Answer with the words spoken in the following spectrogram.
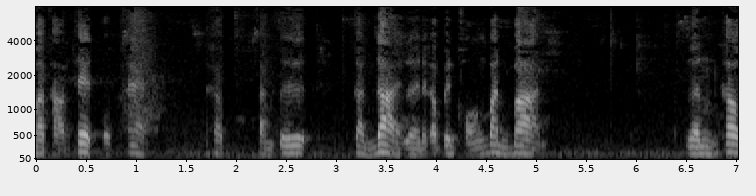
มะขามเทศอบแห้งนะครับ สั่งซื้อกันได้เลยนะครับ เป็นของบ้านๆเงินเข้า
